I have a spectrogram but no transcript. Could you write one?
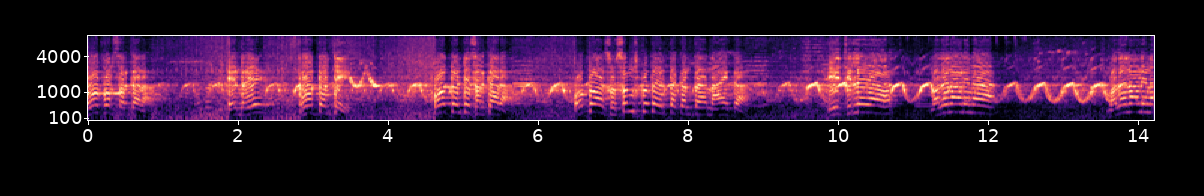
ಲೋಫರ್ ಸರ್ಕಾರ. ಏನ್ರಿ? ಫೋರ್ ಟ್ವೆಂಟಿ. ಫೋರ್ ಟ್ವೆಂಟಿ ಸರ್ಕಾರ. ಒಬ್ಬ ಸುಸಂಸ್ಕೃತ ಇರ್ತಕ್ಕಂಥ ನಾಯಕ ಈ ಜಿಲ್ಲೆಯ ಮಲೆನಾಡಿನ ಮಲೆನಾಡಿನ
